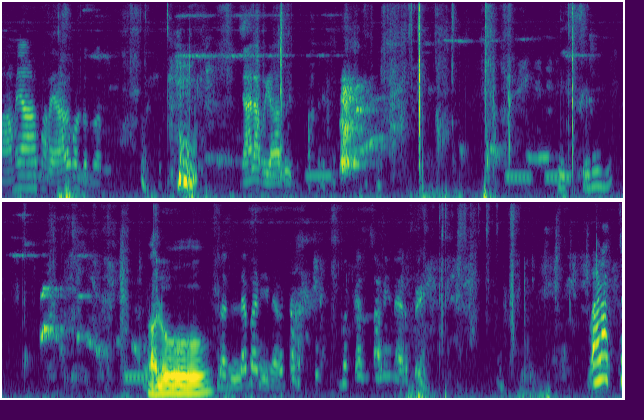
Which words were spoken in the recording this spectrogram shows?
മാമ ഞാൻ പറയാതെ കൊണ്ടുവന്നു ഞാൻ അറിയാതെ ഹലോ നല്ല പണിയിലാണ് സൈക്കിൾ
